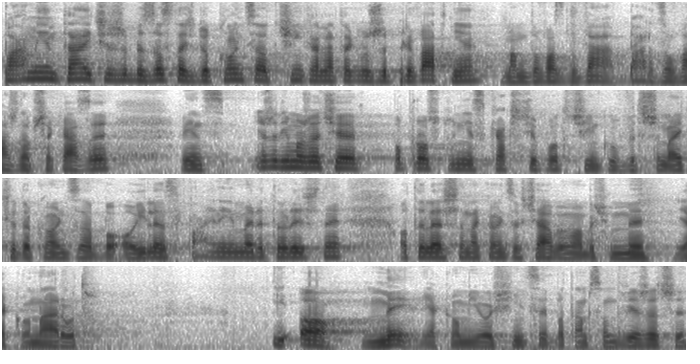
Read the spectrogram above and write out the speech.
pamiętajcie, żeby zostać do końca odcinka, dlatego że prywatnie mam do Was dwa bardzo ważne przekazy, więc jeżeli możecie, po prostu nie skaczcie po odcinku, wytrzymajcie do końca, bo o ile jest fajny i merytoryczny, o tyle jeszcze na końcu chciałbym, abyśmy my, jako naród, i o, my jako miłośnicy, bo tam są dwie rzeczy,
